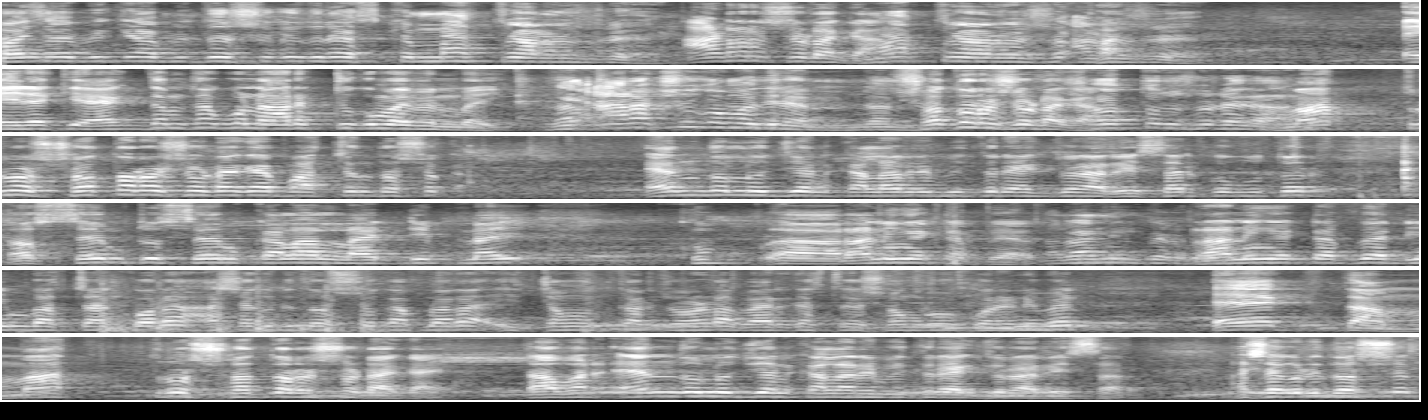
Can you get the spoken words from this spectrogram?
ভাই? বাচ্চা বিক্রি আপনি দর্শকের জন্য আজকে মাত্র আঠারোশো টাকা। আঠারোশো টাকা। মাত্র আঠারোশো আঠারোশো টাকা। এইটা কি একদম থাকব না আরেকটু কমাবেন ভাই? আর একশো কমে দিলাম। সতেরোশো টাকা। সতেরোশো টাকা। মাত্র সতেরোশো টাকায় পাচ্ছেন দর্শক। অ্যান্ডোলজিয়ান কালারের ভিতরে এক জোড়া রেসার কবুতর। তাও same to same colour light deep নাই। খুব রানিং একটা পেয়ার রানিং পেয়ার রানিং একটা পেয়ার ডিম বাচ্চা করা। আশা করি দর্শক আপনারা এই চমৎকার জোড়াটা বাইরের কাছ থেকে সংগ্রহ করে নেবেন। একদম মাত্র সতেরোশো টাকায়। তা আবার অ্যান্ডোলজিয়ান কালারের ভিতরে এক জোড়া রেসার আশা করি দর্শক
